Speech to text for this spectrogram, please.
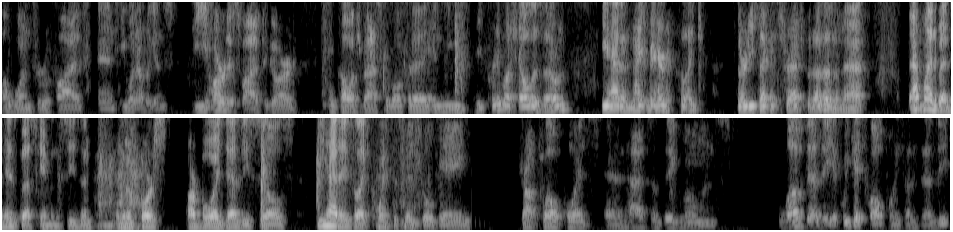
a one through a five, and he went up against the hardest five to guard in college basketball today, and he he pretty much held his own. He had a nightmare like thirty second stretch, but other than that, that might have been his best game of the season. And then of course our boy Desi Sills, he had his like quintessential game, dropped twelve points and had some big moments. Love Desi. If we get twelve points out of Desi,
